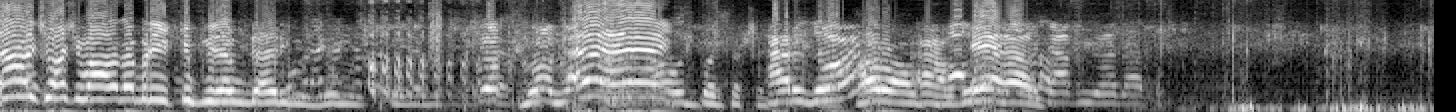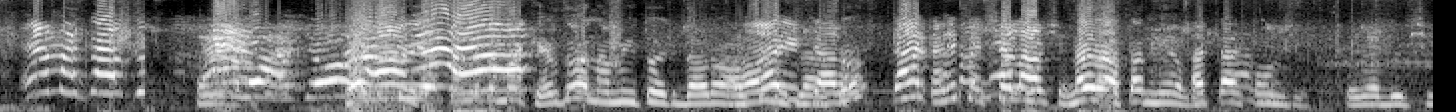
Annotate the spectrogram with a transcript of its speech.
લાલ છોશ વાળો તો બડી એક ફિરા ઉડાડી દીધું. હારું જો. હારું આવજો. એ હારું. ચા પીવા તમારા ઘેર જો ને અમે તો એક દાડો આવશે એટલે આવશો. તાર ઘરે special આવશે. ના ના અત્યારે નહીં આવશે. અત્યારે કોણ છે? બરાબર છે.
